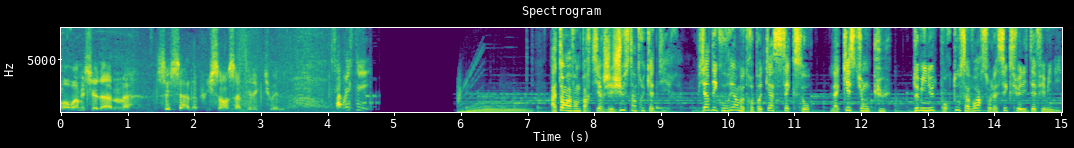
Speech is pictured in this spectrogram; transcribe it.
Au revoir, messieurs, dames. C'est ça la puissance intellectuelle. Sapristi Attends, avant de partir, j'ai juste un truc à te dire. Viens découvrir notre podcast Sexo, la question Q. Deux minutes pour tout savoir sur la sexualité féminine.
